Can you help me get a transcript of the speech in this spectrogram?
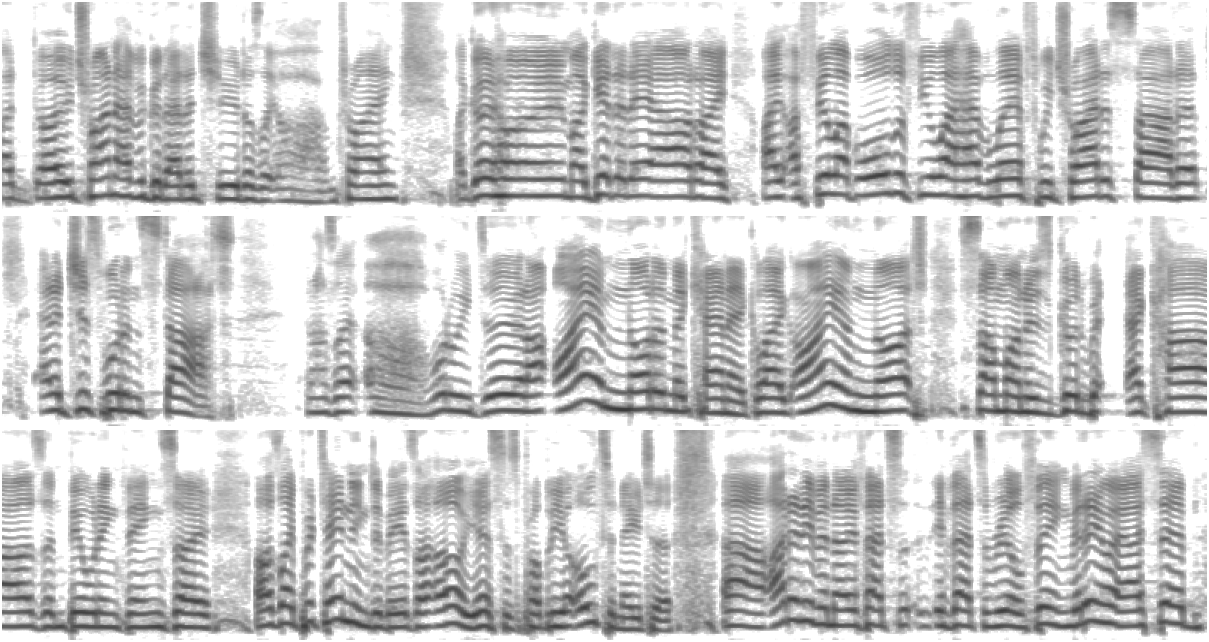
would go trying to have a good attitude. I was like, oh, I'm trying. I go home, I get it out, I, I, I fill up all the fuel I have left. We try to start it, and it just wouldn't start. And I was like, oh, what do we do? And I, I, am not a mechanic. Like, I am not someone who's good at cars and building things. So I was like pretending to be. It's like, oh, yes, it's probably an alternator. Uh, I don't even know if that's, if that's a real thing. But anyway, I said,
